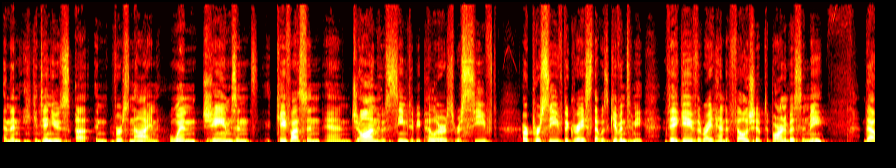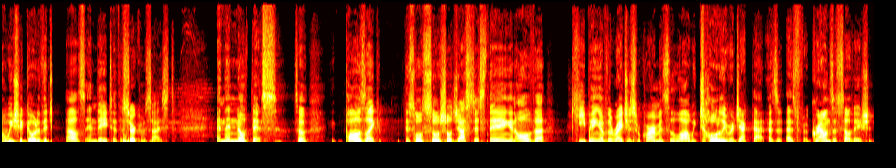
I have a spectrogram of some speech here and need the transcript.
And then he continues uh, in verse 9 when James and Cephas and, and John, who seemed to be pillars, received or perceived the grace that was given to me, they gave the right hand of fellowship to Barnabas and me, that we should go to the Gentiles and they to the circumcised. And then note this. So Paul is like, this whole social justice thing and all the keeping of the righteous requirements of the law, we totally reject that as, as grounds of salvation.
